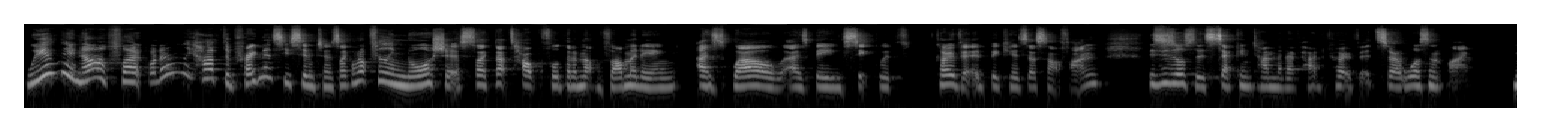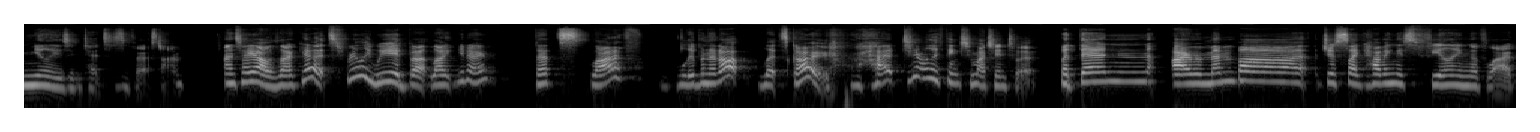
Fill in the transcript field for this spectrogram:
weirdly enough, like I don't really have the pregnancy symptoms. Like I'm not feeling nauseous. Like that's helpful that I'm not vomiting as well as being sick with COVID because that's not fun. This is also the second time that I've had COVID. So it wasn't like nearly as intense as the first time. And so yeah, I was like, yeah, it's really weird, but like, you know, that's life, living it up. Let's go. Right? Didn't really think too much into it. But then I remember just like having this feeling of like,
